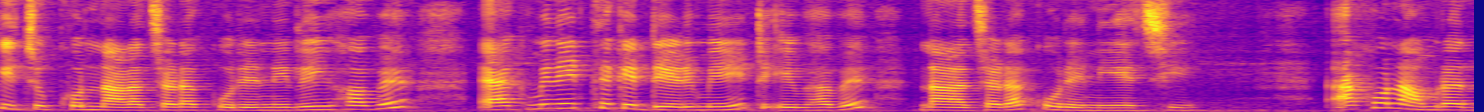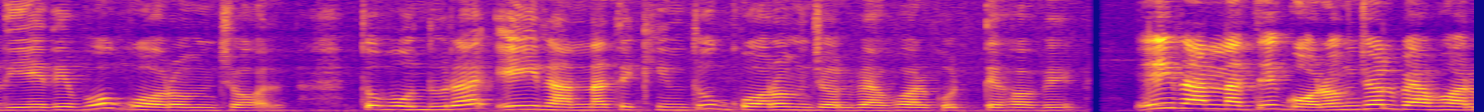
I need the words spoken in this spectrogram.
কিছুক্ষণ নাড়াচাড়া করে নিলেই হবে। এক মিনিট থেকে দেড় মিনিট এভাবে নাড়াচাড়া করে নিয়েছি। এখন আমরা দিয়ে দেব গরম জল। তো বন্ধুরা, এই রান্নাতে কিন্তু গরম জল ব্যবহার করতে হবে। এই রান্নাতে গরম জল ব্যবহার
